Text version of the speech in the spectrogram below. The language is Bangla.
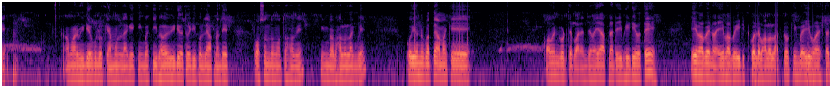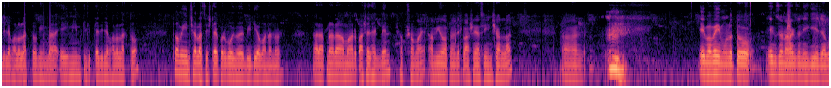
আমার ভিডিওগুলো কেমন লাগে কিংবা কীভাবে ভিডিও তৈরি করলে আপনাদের পছন্দ মতো হবে কিংবা ভালো লাগবে, ওই অনুপাতে আমাকে কমেন্ট করতে পারেন যে, ভাইয়া, আপনার এই ভিডিওতে এইভাবে নয় এইভাবে এডিট করলে ভালো লাগতো কিংবা এই ভয়েসটা দিলে ভালো লাগতো কিংবা এই মিম ক্লিপটা দিলে ভালো লাগতো। তো আমি ইনশাল্লাহ চেষ্টা করব ওইভাবে ভিডিও বানানোর। আর আপনারা আমার পাশে থাকবেন সব সময় আমিও আপনাদের পাশে আছি ইনশাল্লাহ আর এভাবেই মূলত একজন আরেকজন এগিয়ে যাব।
